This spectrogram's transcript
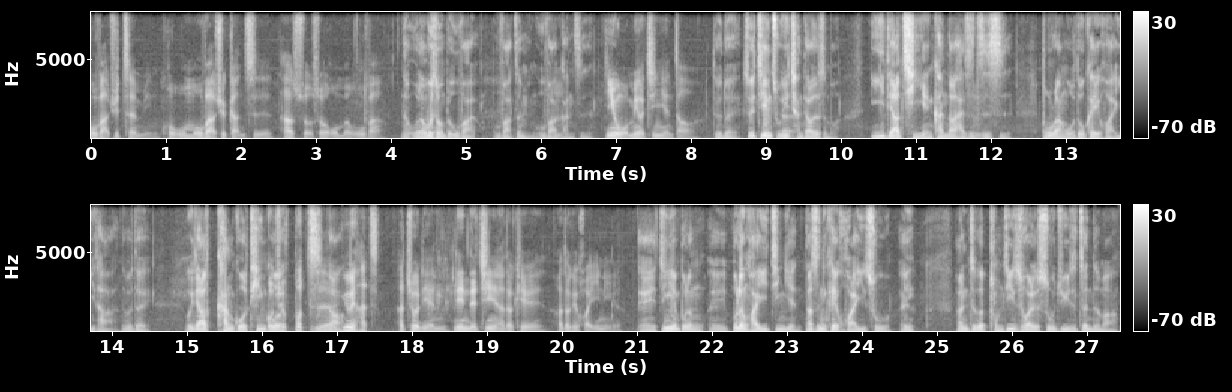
无法去证明，或我们无法去感知他所说，我们无法。那那为什么都无法无法证明，无法感知？因为我没有经验到。对不对？所以今天主义强调的是什么？你一定要亲眼看到还是知识，不然我都可以怀疑他，对不对？我一定要看过、听过，不止，因为他他就连连你的经验他都可以，他都可以怀疑你了。诶，经验不能诶，不能怀疑经验，但是你可以怀疑出，诶，那你这个统计出来的数据是真的吗？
